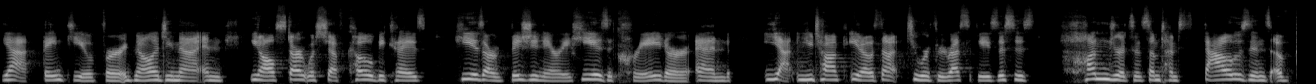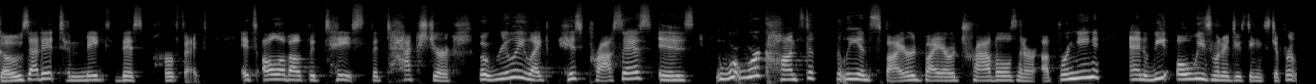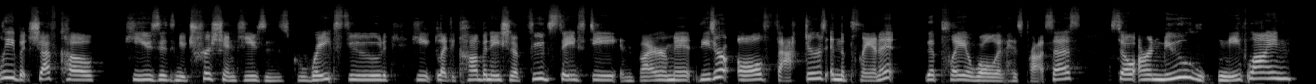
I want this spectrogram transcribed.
Yeah, thank you for acknowledging that. And, you know, I'll start with Chef Ko because he is our visionary, he is a creator. And yeah, you talk, you know, it's not two or three recipes. This is hundreds and sometimes thousands of goes at it to make this perfect. It's all about the taste, the texture, but really like his process is we're, we're constantly inspired by our travels and our upbringing. And we always want to do things differently. But Chef Co he uses nutrition he uses great food he like a combination of food safety environment these are all factors in the planet that play a role in his process so our new meat line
